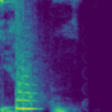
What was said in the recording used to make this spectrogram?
The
